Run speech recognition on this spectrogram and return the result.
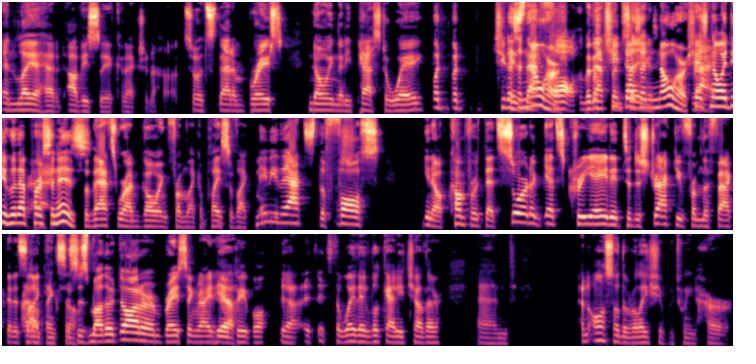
and Leia had obviously a connection to Han. So it's that embrace knowing that he passed away. but but she doesn't know her. fault? But But, that's she doesn't is- know her. She has no idea who that right. person is. So that's where I'm going from like a place of like maybe that's the false you know comfort that sort of gets created to distract you from the fact that it's I like so. this is mother daughter embracing right here Yeah. people yeah, it, it's the way they look at each other, and and also the relationship between her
